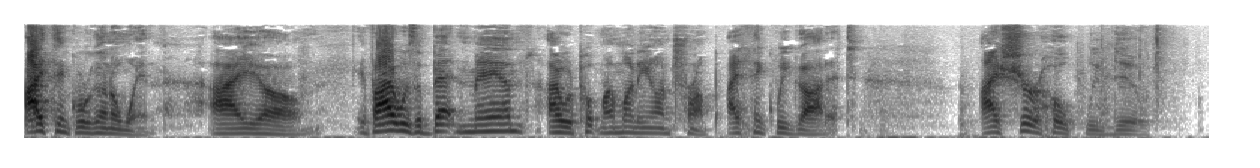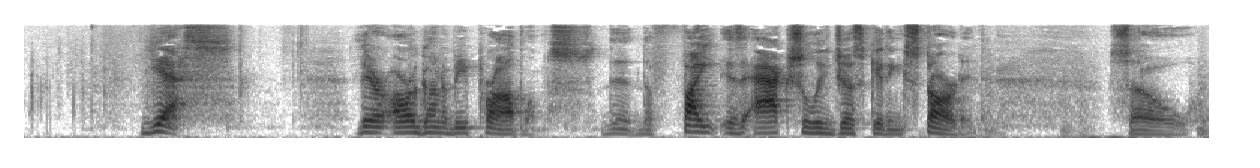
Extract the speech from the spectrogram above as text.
I think we're going to win. I, um, if I was a betting man, I would put my money on Trump. I think we got it. I sure hope we do. Yes, there are going to be problems. The, the fight is actually just getting started. So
